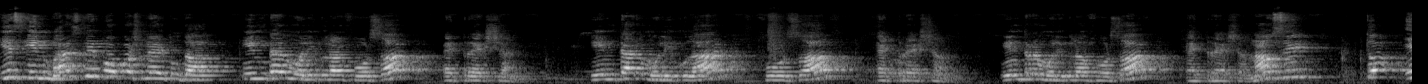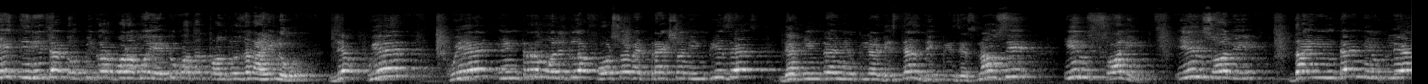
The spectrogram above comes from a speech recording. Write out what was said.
is inversely proportional to the intermolecular force of attraction. Intermolecular force of attraction intermolecular force of attraction now see তো এই তিনিটা টপিকৰ পৰা মই এইটো কথাত কনক্লুজন আহিলো যে when when intermolecular force of attraction increases then internuclear distance decreases now see in solid in solid the internuclear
